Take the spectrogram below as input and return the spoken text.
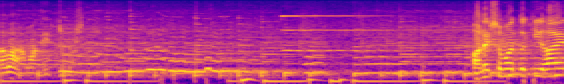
বাবা, আমাকে একটু প্রসাদ অনেক সময় তো কি হয়,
